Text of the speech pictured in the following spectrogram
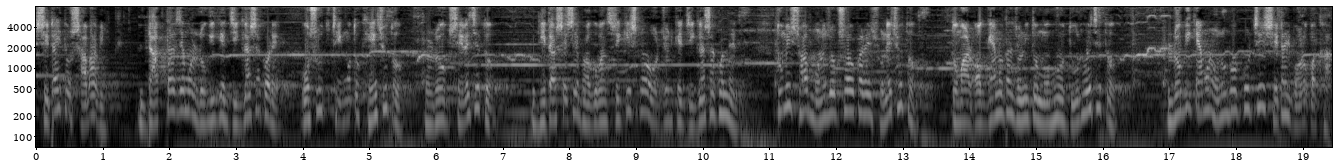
সেটাই তো স্বাভাবিক। ডাক্তার যেমন রোগীকে জিজ্ঞাসা করে, ওষুধ ঠিকমতো খেয়েছো তো? রোগ সেরেছে তো? গীতা শেষে ভগবান শ্রীকৃষ্ণ অর্জুনকে জিজ্ঞাসা করলেন তুমি সব মনোযোগ সহকারে শুনেছ তো? তোমার অজ্ঞানতা জনিত মোহ দূর হয়েছে তো? রোগী কেমন অনুভব করছে সেটাই বড় কথা।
